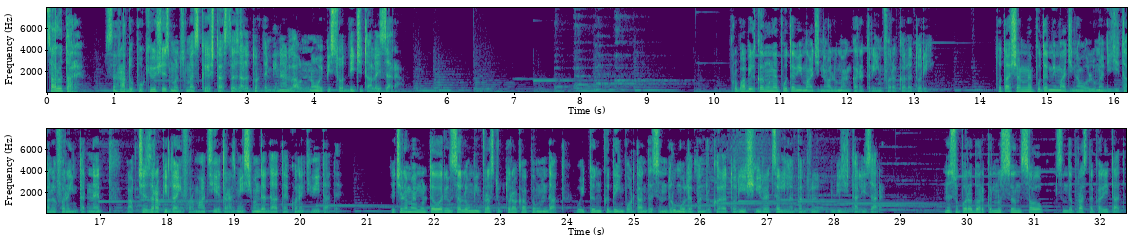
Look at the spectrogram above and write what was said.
Salutare! Sunt Radu Puchiu și îți mulțumesc că ești astăzi alături de mine la un nou episod Digitalizarea. Probabil că nu ne putem imagina lumea în care trăim fără călătorii. Tot așa nu ne putem imagina o lume digitală fără internet, acces rapid la informație, transmisiuni de date, conectivitate. De cele mai multe ori însă luăm infrastructura ca pe un dat, uitând cât de importante sunt drumurile pentru călătorii și rețelele pentru digitalizare. Ne supără doar că nu sunt sau sunt de proastă calitate.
